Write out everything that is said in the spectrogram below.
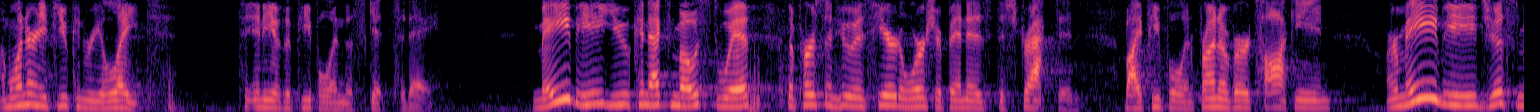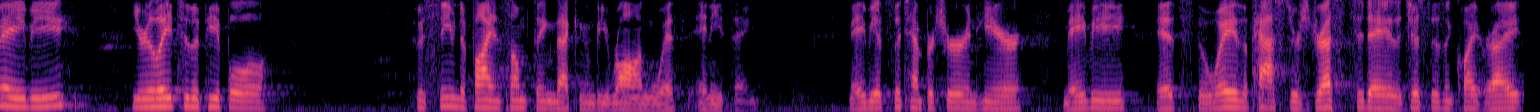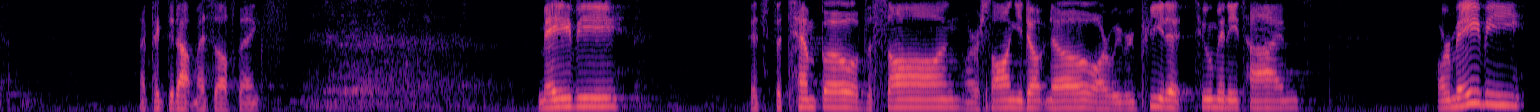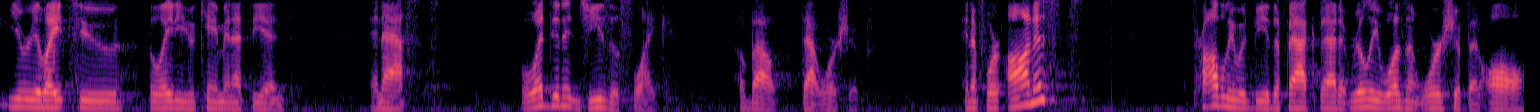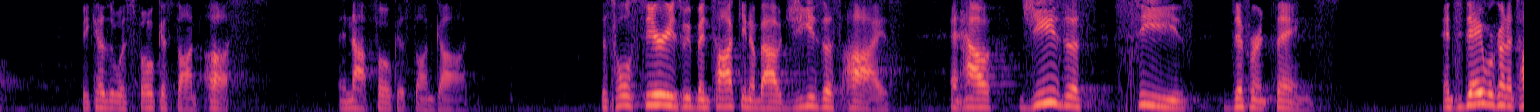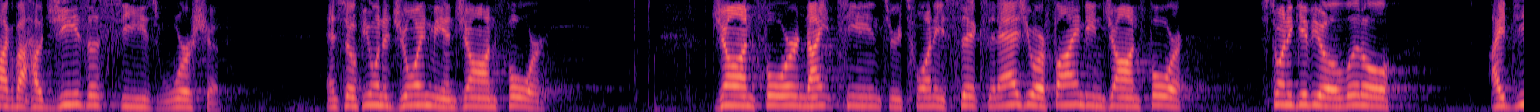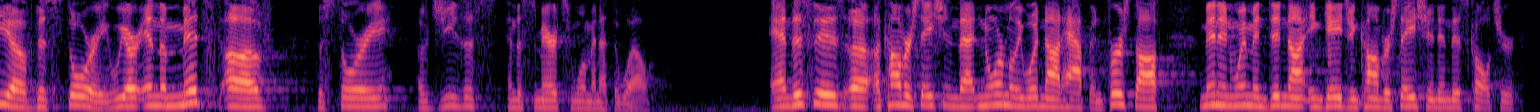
I'm wondering if you can relate to any of the people in the skit today. Maybe you connect most with the person who is here to worship and is distracted by people in front of her talking. Or maybe, just maybe, you relate to the people who seem to find something that can be wrong with anything. Maybe it's the temperature in here. Maybe it's the way the pastor's dressed today that just isn't quite right. I picked it out myself, thanks. Maybe it's the tempo of the song, or a song you don't know, or we repeat it too many times. Or maybe you relate to the lady who came in at the end and asked, Well, what didn't Jesus like about that worship? And if we're honest, probably would be the fact that it really wasn't worship at all because it was focused on us and not focused on God. This whole series, we've been talking about Jesus' eyes and how Jesus sees different things. And today we're going to talk about how Jesus sees worship. And so if you want to join me in John 4, John 4, 19 through 26. And as you are finding John 4, just want to give you a little idea of this story. We are in the midst of the story of Jesus and the Samaritan woman at the well. And this is a, a, conversation that normally would not happen. First off, men and women did not engage in conversation in this culture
